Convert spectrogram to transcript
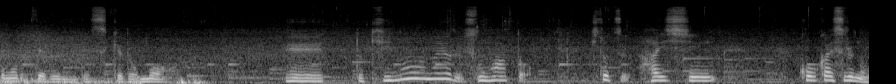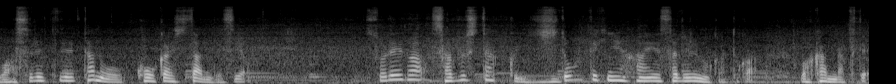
思ってるんですけどもえー、っと昨日の夜その後一つ配信公開するの忘れてたのを公開したんですよ。それがサブスタックに自動的に反映されるのかとか分かんなくて。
